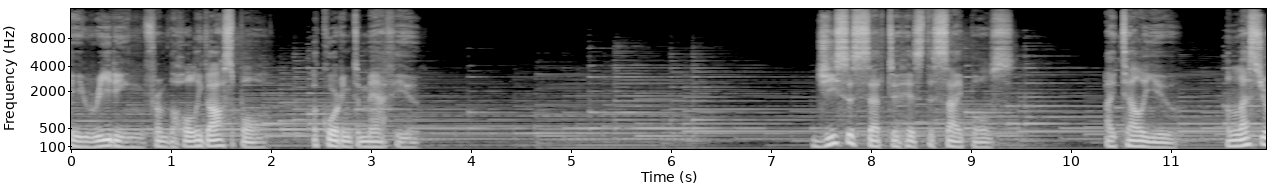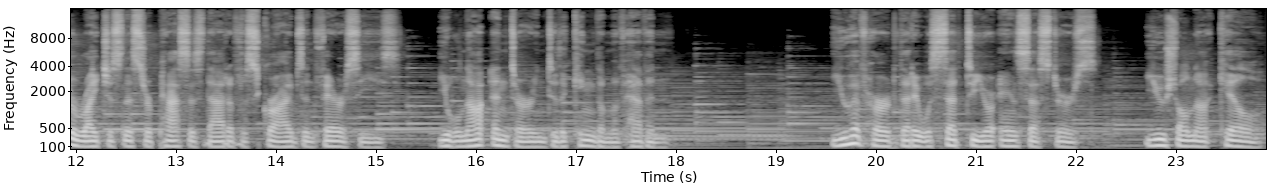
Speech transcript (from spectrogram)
A reading from the Holy Gospel according to Matthew. Jesus said to his disciples, I tell you, unless your righteousness surpasses that of the scribes and Pharisees, you will not enter into the kingdom of heaven. You have heard that it was said to your ancestors, You shall not kill,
